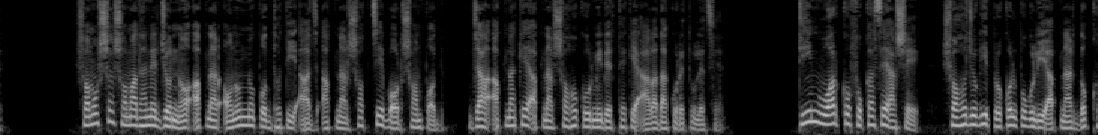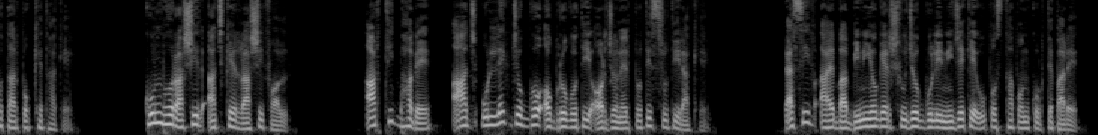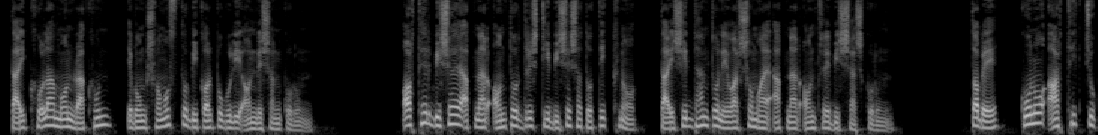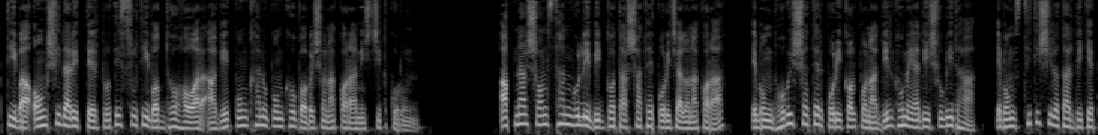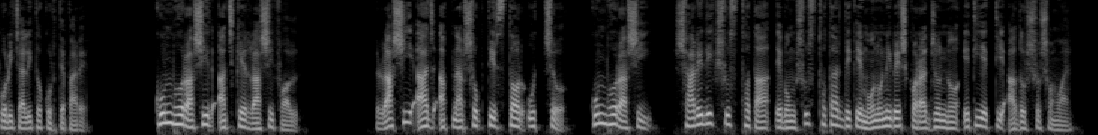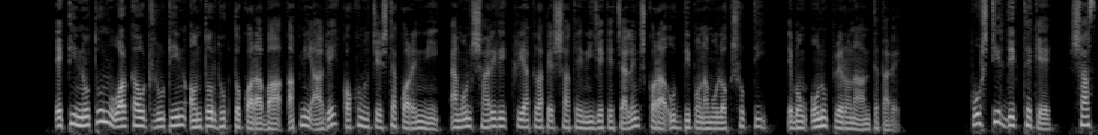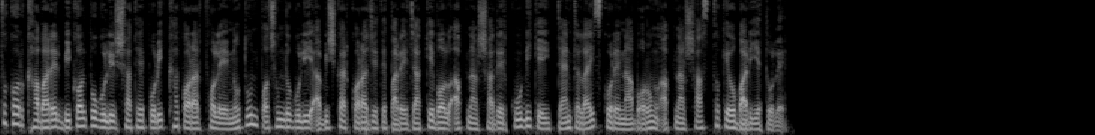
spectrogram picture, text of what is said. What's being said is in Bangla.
সমস্যা সমাধানের জন্য আপনার অনন্য পদ্ধতি আজ আপনার সবচেয়ে বড় সম্পদ। যা আপনাকে আপনার সহকর্মীদের থেকে আলাদা করে তুলেছে। টিম ওয়ার্কও ফোকাসে আসে, সহযোগী প্রকল্পগুলি আপনার দক্ষতার পক্ষে থাকে। কুম্ভ রাশির আজকের রাশিফল। আর্থিকভাবে, আজ উল্লেখযোগ্য অগ্রগতি অর্জনের প্রতিশ্রুতি রাখে। প্যাসিভ আয় বা বিনিয়োগের সুযোগগুলি নিজেকে উপস্থাপন করতে পারে, তাই খোলা মন রাখুন এবং সমস্ত বিকল্পগুলি অন্বেষণ করুন। অর্থের বিষয়ে আপনার অন্তর্দৃষ্টি বিশেষত তীক্ষ্ণ, তাই সিদ্ধান্ত নেওয়ার সময় আপনার অন্ত্রে বিশ্বাস করুন। তবে, কোনো আর্থিক চুক্তি বা অংশীদারিত্বের প্রতিশ্রুতিবদ্ধ হওয়ার আগে পুঙ্খানুপুঙ্খ গবেষণা করা নিশ্চিত করুন। আপনার সংস্থানগুলি বিজ্ঞতার সাথে পরিচালনা করা এবং ভবিষ্যতের পরিকল্পনা দীর্ঘমেয়াদী সুবিধা এবং স্থিতিশীলতার দিকে পরিচালিত করতে পারে। কুম্ভ রাশির আজকের রাশিফল রাশি আজ আপনার শক্তির স্তর উচ্চ। কুম্ভ রাশি, শারীরিক সুস্থতা এবং সুস্থতার দিকে মনোনিবেশ করার জন্য এটি একটি আদর্শ সময়। একটি নতুন ওয়ার্কআউট রুটিন অন্তর্ভুক্ত করা বা আপনি আগে কখনো চেষ্টা করেননি, এমন শারীরিক ক্রিয়াকলাপের সাথে নিজেকে চ্যালেঞ্জ করা উদ্দীপনামূলক শক্তি এবং অনুপ্রেরণা আনতে পারে। পুষ্টির দিক থেকে স্বাস্থ্যকর খাবারের বিকল্পগুলির সাথে পরীক্ষা করার ফলে নতুন পছন্দগুলি আবিষ্কার করা যেতে পারে যা কেবল আপনার স্বাদের কুঁডিকেই ট্যান্টালাইজ করে না বরং আপনার স্বাস্থ্যকেও বাড়িয়ে তোলে।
